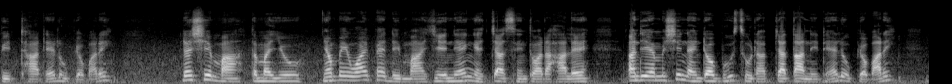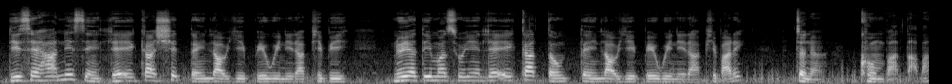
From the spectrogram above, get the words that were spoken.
ပေးထားတယ်လို့ပြောပါတယ် လက်ရှိမှာတမယိုညောင်ပင်ဝိုင်းဘက်တွေမှာရေအနှဲငယ်ကျဆင်းသွားတာဟာလဲအန်ဒီယမရှိနိုင်တော့ဘူးဆိုတာပြသနေတယ်လို့ပြောပါတယ်ဒီဆယ်ဟာနှစ်စဉ်လေဧက8သိန်းလောက်ရေပေးဝေနေတာဖြစ်ပြီးနွေရသေးမှာဆိုရင်လေဧက3သိန်းလောက်ရေပေးဝေနေတာဖြစ်ပါတယ်ကျွန်တော်ခွန်ပါတာပါ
